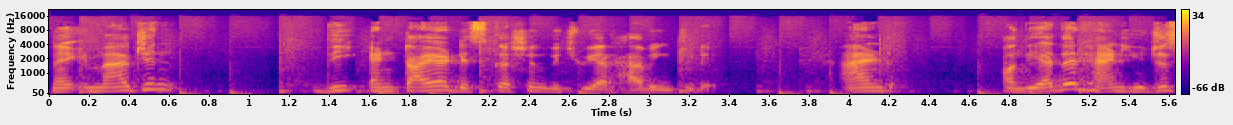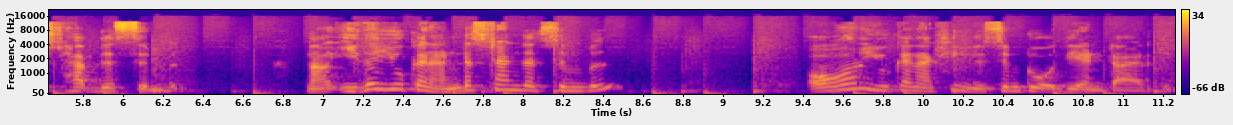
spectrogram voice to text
Now imagine the entire discussion which we are having today. And on the other hand, you just have this symbol. Now, either you can understand that symbol or you can actually listen to the entire thing,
